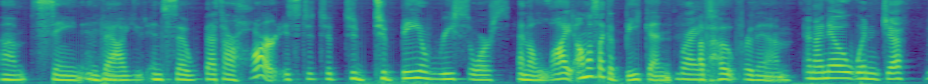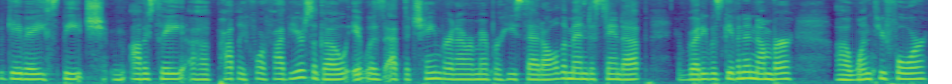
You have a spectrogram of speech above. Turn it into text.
um, seen and mm-hmm. valued. And so that's our heart is to, to, to, to be a resource and a light, almost like a beacon right. of hope for them. And I know when Jeff gave a speech, obviously, uh, probably four or five years ago. It was at the chamber, and I remember he said all the men to stand up. Everybody was given a number, uh, one through four,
